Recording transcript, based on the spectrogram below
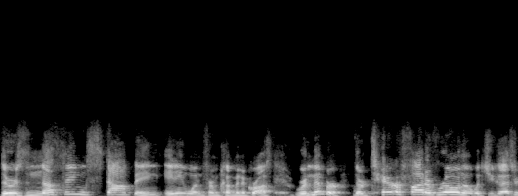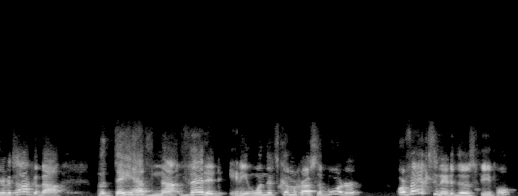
there is nothing stopping anyone from coming across. Remember, they're terrified of Rona, which you guys are going to talk about, but they have not vetted anyone that's come across the border or vaccinated those people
